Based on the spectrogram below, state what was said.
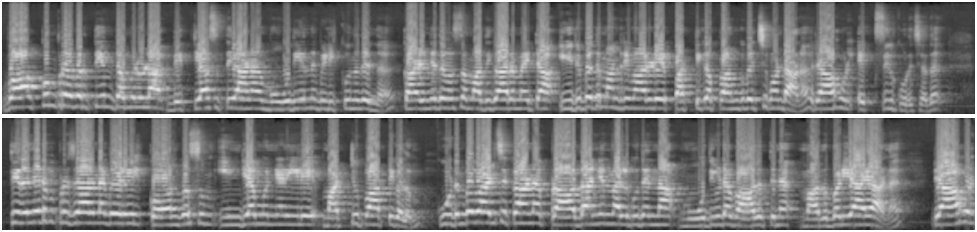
വാക്കും പ്രവൃത്തിയും തമ്മിലുള്ള വ്യത്യാസത്തെയാണ് മോദി എന്ന് വിളിക്കുന്നതെന്ന് കഴിഞ്ഞ ദിവസം അധികാരമേറ്റ ഇരുപത് മന്ത്രിമാരുടെ പട്ടിക പങ്കുവെച്ചുകൊണ്ടാണ് രാഹുൽ എക്സിൽ കുറിച്ചത്. തിരഞ്ഞെടുപ്പ് പ്രചാരണ വേളയിൽ കോൺഗ്രസും ഇന്ത്യ മുന്നണിയിലെ മറ്റു പാർട്ടികളും കുടുംബവാഴ്ചക്കാണ് പ്രാധാന്യം നൽകുന്നെന്ന മോദിയുടെ വാദത്തിന് മറുപടിയായാണ് രാഹുൽ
